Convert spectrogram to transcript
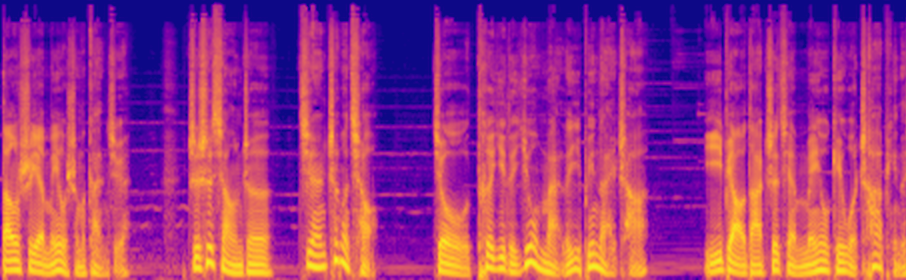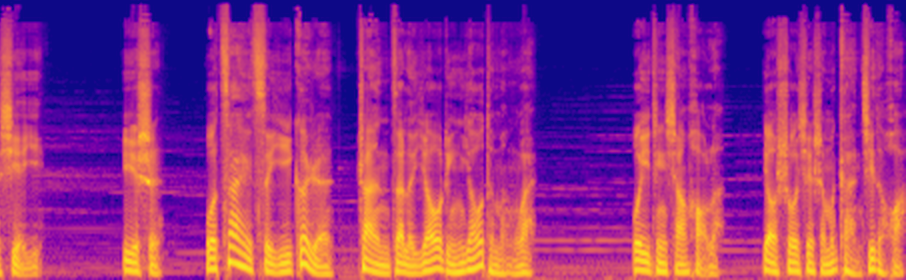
当时也没有什么感觉，只是想着既然这么巧，就特意的又买了一杯奶茶。以表达之前没有给我差评的谢意，于是，我再次一个人站在了幺零幺的门外。我已经想好了要说些什么感激的话，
